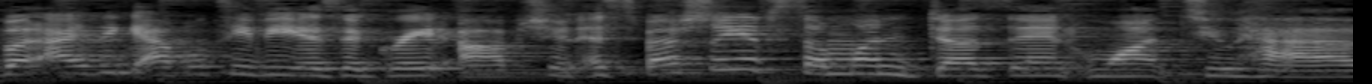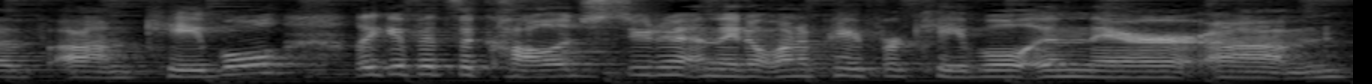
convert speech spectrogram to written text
but I think Apple TV is a great option, especially if someone doesn't want to have um, cable. Like if it's a college student and they don't wanna pay for cable in their um,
